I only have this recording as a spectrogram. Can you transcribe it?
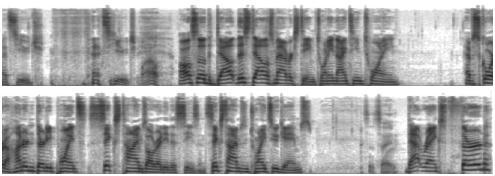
That's huge. That's huge. Wow. Also, the Dow- this Dallas Mavericks team, 2019-20, have scored 130 points six times already this season. Six times in 22 games. It's insane. That ranks third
